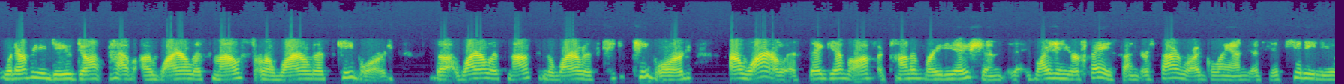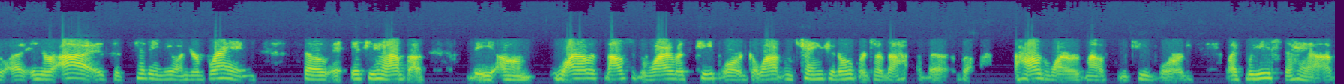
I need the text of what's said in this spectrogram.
whatever you do, don't have a wireless mouse or a wireless keyboard the wireless mouse and the wireless key- keyboard are wireless. They give off a ton of radiation right in your face on your thyroid gland. It's, it's hitting you uh, in your eyes. It's hitting you on your brain. So if you have the the um, wireless mouse or the wireless keyboard, go out and change it over to the, the, the hardwired mouse and keyboard like we used to have,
